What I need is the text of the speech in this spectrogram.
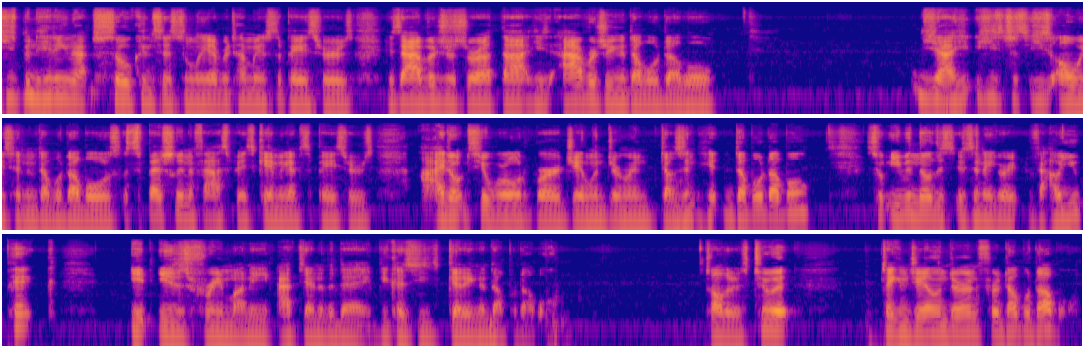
he's been hitting that so consistently every time against the Pacers. His averages are at that. He's averaging a double double. Yeah, he's just he's always hitting double doubles, especially in a fast paced game against the Pacers. I don't see a world where Jalen Duren doesn't hit double double. So even though this isn't a great value pick, it is free money at the end of the day because he's getting a double double. That's all there is to it. taking Jalen Duren for a double double.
